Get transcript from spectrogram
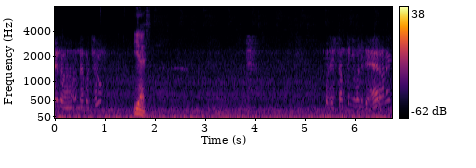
Said uh, number two? Yes. Was there something you wanted to add on it?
